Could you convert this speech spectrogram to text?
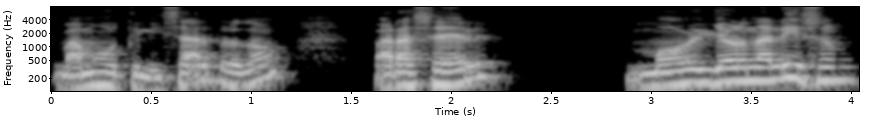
vamos a utilizar, perdón, para hacer móvil journalism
